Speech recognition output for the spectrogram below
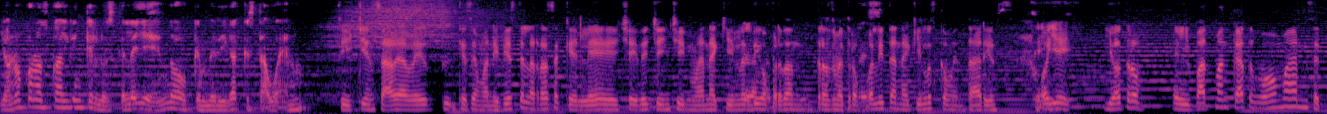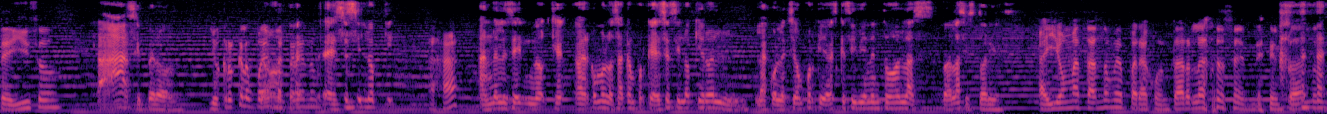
yo no conozco a alguien que lo esté leyendo o que me diga que está bueno. Sí, quién sabe, a ver, que se manifieste la raza que lee Shade de Chin Chin Man aquí en los, digo, perdón, Transmetropolitan aquí en los comentarios. Sí. Oye, y otro, el Batman Catwoman se te hizo. Ah, sí, pero. Yo creo que lo pueden no, sacar en un... ese sí lo qui- Ajá. Ándale, sí, no, que- a ver cómo lo sacan, porque ese sí lo quiero el, la colección, porque ya ves que sí vienen todas las, todas las historias. Ahí yo matándome para juntarlas en, en todas las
